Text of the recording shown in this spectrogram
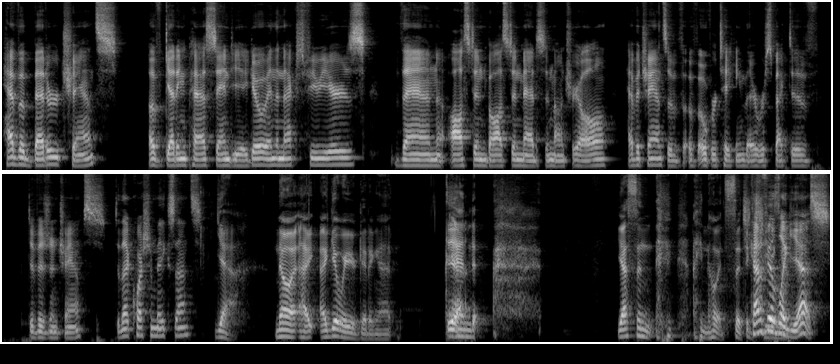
have a better chance of getting past San Diego in the next few years than Austin, Boston, Madison, Montreal have a chance of, of overtaking their respective division champs. Did that question make sense? yeah. No, I I get where you're getting at. Yeah. And yes, and I know it's such. It kind of feels like yes.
